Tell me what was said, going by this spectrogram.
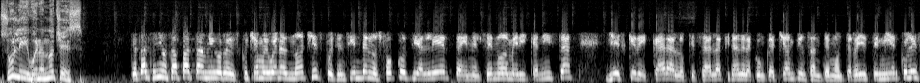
Zuli, buenas noches. ¿Qué tal, señor Zapata, amigo? Escucha, muy buenas noches. Pues encienden los focos de alerta en el seno americanista y es que de cara a lo que será la final de la Conca Champions ante Monterrey este miércoles,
